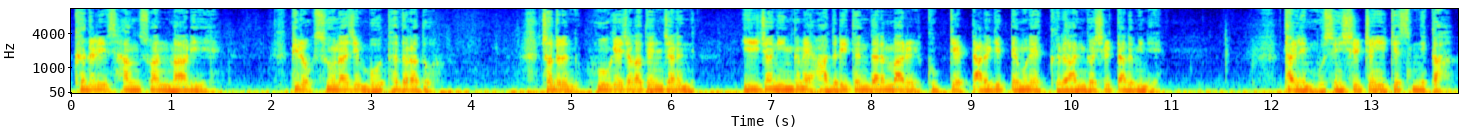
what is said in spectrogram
그들이 상수한 말이 비록 순하지 못하더라도 저들은 후계자가 된 자는 이전 임금의 아들이 된다는 말을 굳게 따르기 때문에 그러한 것일 따름이니 달리 무슨 실정이 있겠습니까?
